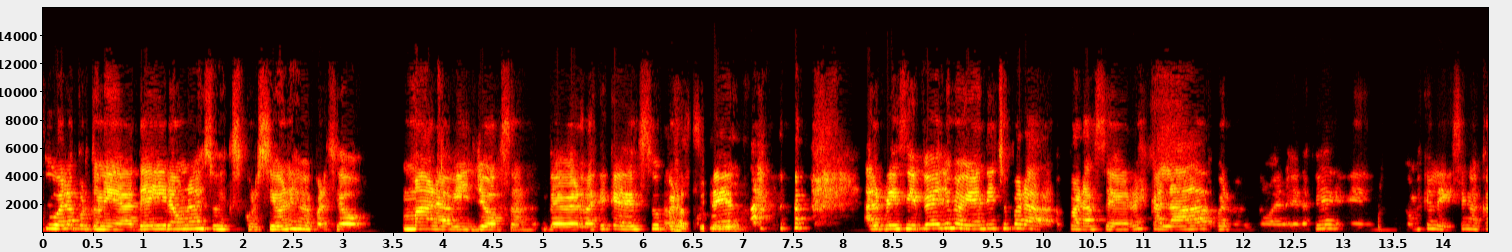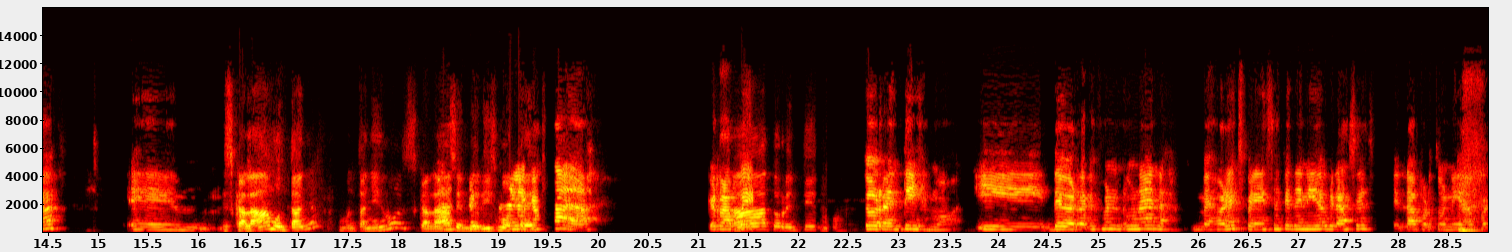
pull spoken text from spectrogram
tuve la oportunidad de ir a una de sus excursiones y me pareció maravillosa. De verdad que quedé súper ah, Al principio ellos me habían dicho para, para hacer escalada, bueno, no, era que, eh, ¿cómo es que le dicen acá? Em, ¿Escalada, montaña? ¿Montañismo? ¿Escalada, ah, senderismo? Ah, torrentismo. Torrentismo. Y de verdad que fue una de las mejores experiencias que he tenido gracias a la oportunidad por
